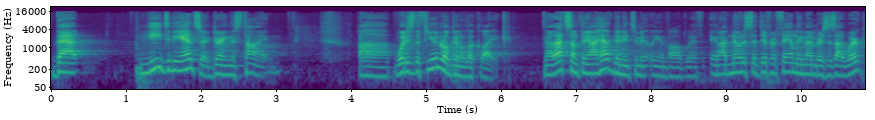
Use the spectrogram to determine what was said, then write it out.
that need to be answered during this time. Uh, what is the funeral going to look like? Now, that's something I have been intimately involved with, and I've noticed that different family members as I work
